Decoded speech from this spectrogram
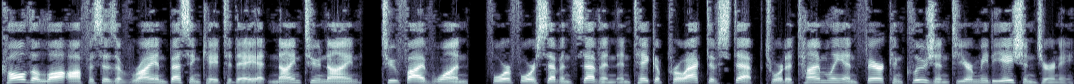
Call the law offices of Ryan Besinque today at 929-251-4477 and take a proactive step toward a timely and fair conclusion to your mediation journey.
